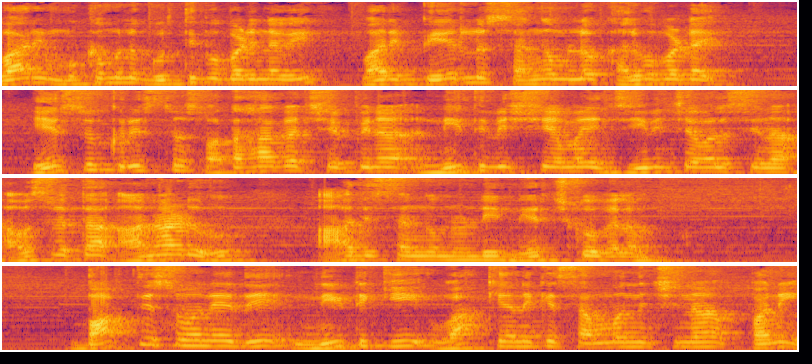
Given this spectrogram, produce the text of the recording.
వారి ముఖములు గుర్తింపబడినవి వారి పేర్లు సంఘంలో కలుపబడ్డాయి యేసుక్రీస్తు స్వతహాగా చెప్పిన నీతి విషయమై జీవించవలసిన అవసరత ఆనాడు ఆది సంఘం నుండి నేర్చుకోగలం. బాప్తిసం అనేది నీటికి వాక్యానికి సంబంధించిన పని.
